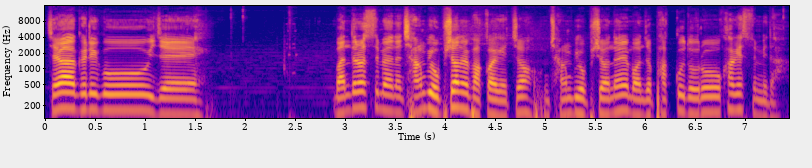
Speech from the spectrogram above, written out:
제가 그리고 이제 만들었으면 장비 옵션을 바꿔야겠죠. 그럼 장비 옵션을 먼저 바꾸도록 하겠습니다.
